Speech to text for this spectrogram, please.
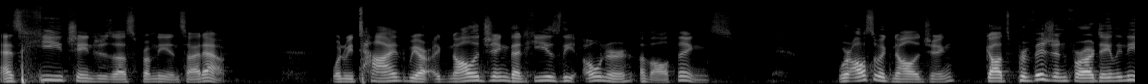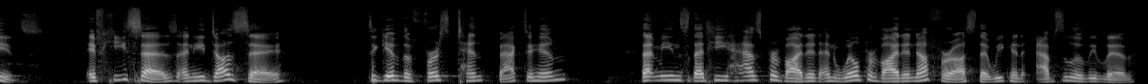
as He changes us from the inside out. When we tithe, we are acknowledging that He is the owner of all things. We're also acknowledging God's provision for our daily needs. If He says, and He does say, to give the first tenth back to Him, that means that He has provided and will provide enough for us that we can absolutely live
